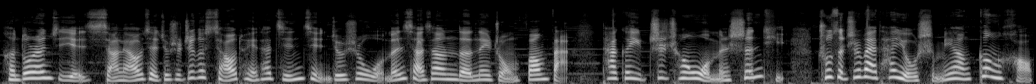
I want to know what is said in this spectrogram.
很多人也想了解，就是这个小腿它仅仅就是我们想象的那种方法，它可以支撑我们身体。除此之外，它有什么样更好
